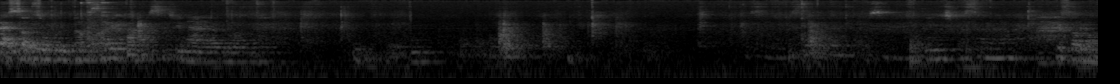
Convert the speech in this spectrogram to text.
Köszönöm szépen. Csinálja a dolgát. Én is köszönöm. Szabadon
